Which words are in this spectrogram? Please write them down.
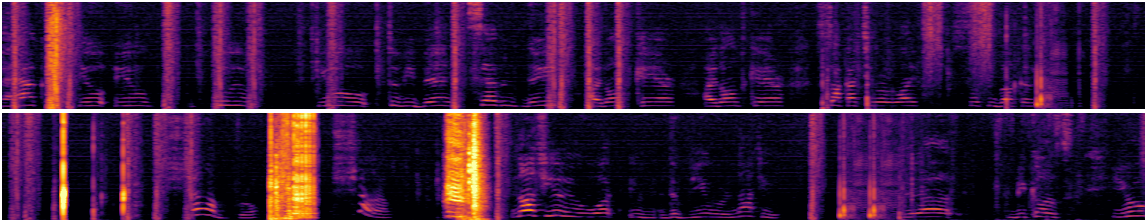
hack, you you to you to be banned seven days. I don't care. I don't care. Suck at your life, sussy bucket. Shut up, bro. Shut up. Not you. What the viewer? Not you. Because your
